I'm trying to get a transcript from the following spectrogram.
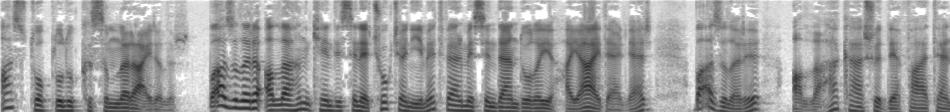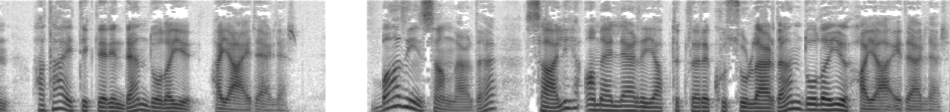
az topluluk kısımlara ayrılır. Bazıları Allah'ın kendisine çokça nimet vermesinden dolayı haya ederler, bazıları Allah'a karşı defaten hata ettiklerinden dolayı haya ederler. Bazı insanlar da salih amellerde yaptıkları kusurlardan dolayı haya ederler.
